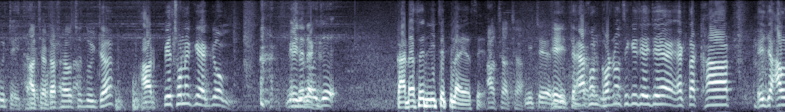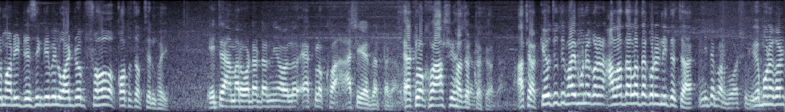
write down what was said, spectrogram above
দুইটাই থাকে আচ্ছা ডাসা হচ্ছে দুইটা। আর পেছনে কি একদম এই যে দেখেন। আছে নিচে প্লাই আছে। আচ্ছা আচ্ছা। নিচে এই তো এখন ঘটনা হচ্ছে কি যে এই যে একটা খাট এই যে আলমারি ড্রেসিং টেবিল ওয়ার্ড্রোব সহ কত চাচ্ছেন ভাই? এটা আমার অর্ডারটা নিয়ে হলো এক লক্ষ আশি হাজার টাকা। এক লক্ষ আশি হাজার টাকা। আচ্ছা কেউ যদি ভাই মনে করেন আলাদা আলাদা করে নিতে চায় নিতে পারব অসুবিধা মনে করেন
